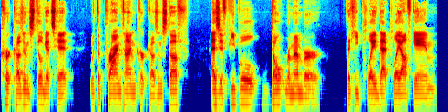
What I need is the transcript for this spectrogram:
Kirk Cousins still gets hit with the primetime Kirk Cousins stuff as if people don't remember that he played that playoff game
